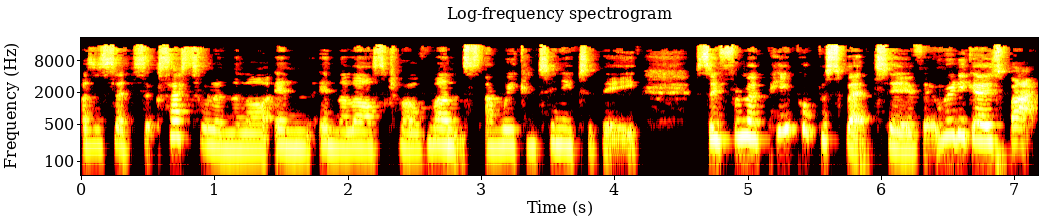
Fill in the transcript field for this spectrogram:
as i said successful in the la- in in the last 12 months and we continue to be. So from a people perspective it really goes back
